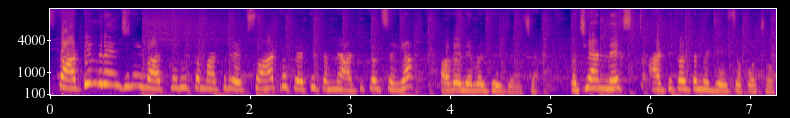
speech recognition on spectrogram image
સ્ટાર્ટિંગ રેન્જની વાત કરું તો માત્ર એકસો આઠ રૂપિયાથી તમને આર્ટિકલ્સ અહીંયા અવેલેબલ થઈ જાય છે. પછી આ નેક્સ્ટ આર્ટિકલ તમે જોઈ શકો છો.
